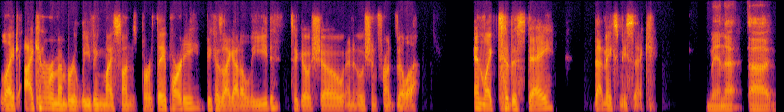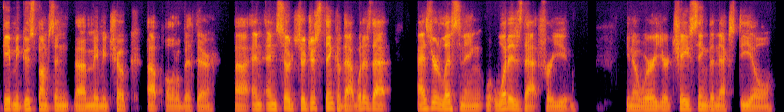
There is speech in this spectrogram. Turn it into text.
Like I can remember leaving my son's birthday party because I got a lead to go show an oceanfront villa. And like to this day, that makes me sick. Man, that uh, gave me goosebumps and uh, made me choke up a little bit there. Uh, and and so so just think of that. What is that as you're listening? What is that for you? You know, where you're chasing the next deal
